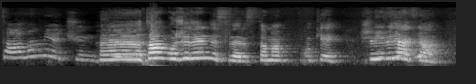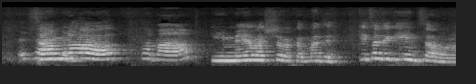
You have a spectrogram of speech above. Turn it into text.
sağlamıyor çünkü. He, tamam ojelerini de sileriz. Tamam. Okey. Şimdi bir dakika. Sen Efendim? bunu al. Tamam. Giyinmeye başla bakalım hadi. Git hadi giyin sen onu.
